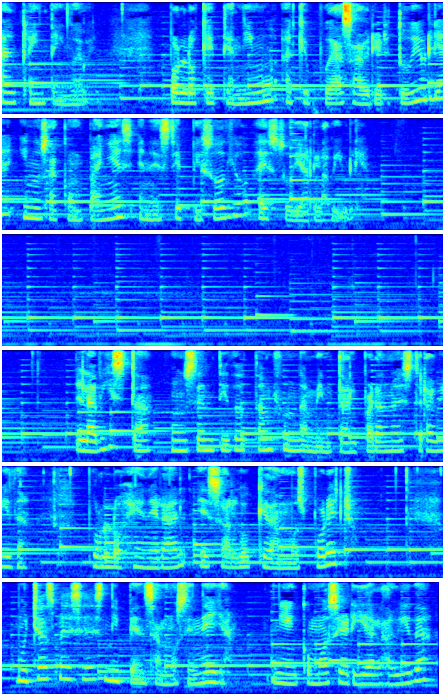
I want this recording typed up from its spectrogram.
al 39 por lo que te animo a que puedas abrir tu Biblia y nos acompañes en este episodio a estudiar la Biblia. La vista, un sentido tan fundamental para nuestra vida, por lo general es algo que damos por hecho. Muchas veces ni pensamos en ella, ni en cómo sería la vida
